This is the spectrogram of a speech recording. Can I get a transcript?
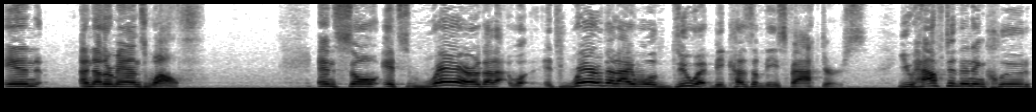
in another man's wealth. And so it's rare that I, well, it's rare that I will do it because of these factors. you have to then include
